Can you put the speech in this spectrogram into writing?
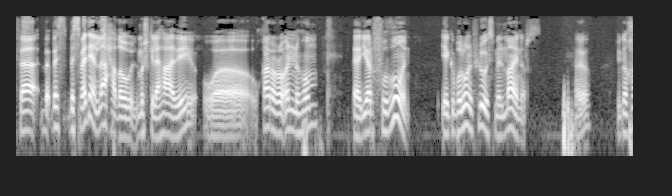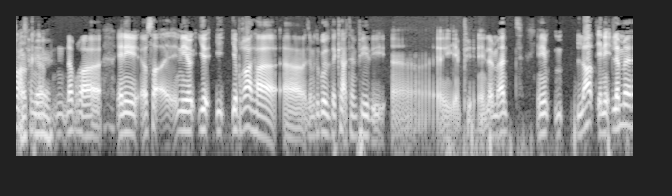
فبس بس بعدين لاحظوا المشكلة هذه وقرروا إنهم يرفضون يقبلون فلوس من ال miners. حلو؟ يقول خلاص. إحنا نبغى يعني يعني يبغى لها آه، زي ما تقول ذكاء تنفيذي آه، يعني لما أنت يعني لا يعني لما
